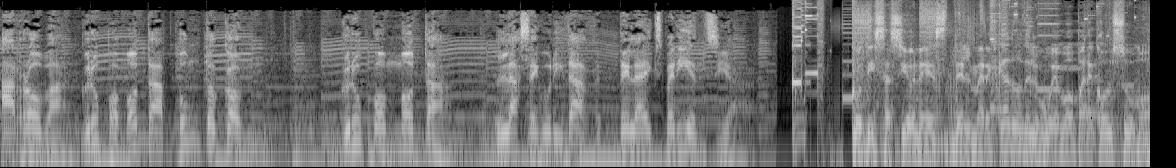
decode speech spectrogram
arroba grupomota.com. Grupo Mota, la seguridad de la experiencia. Cotizaciones del mercado del huevo para consumo.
